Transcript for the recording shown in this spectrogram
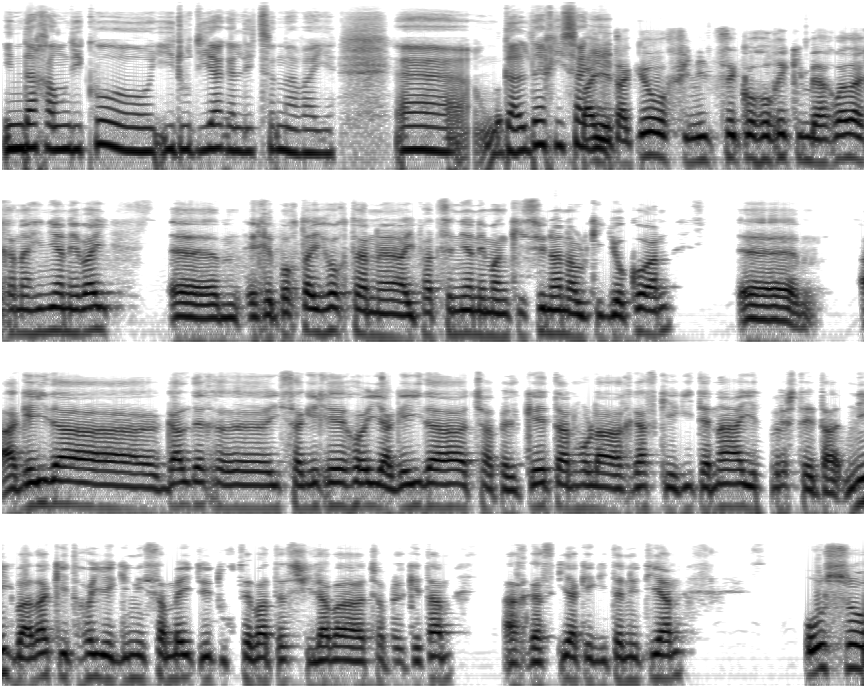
indar handiko irudia gelditzen da bai. Uh, galder izagi... Bai, eta geho, finitzeko horrekin behar bada, egan ahinean ebai, um, erreportai hortan uh, aipatzen nian eman kizunan, aulki jokoan, Ageida galder uh, izagirre hoi, ageida txapelketan hola argazki egiten nahi, beste, eta nik badakit hoi egin izan behitu urte bat ez silaba txapelketan argazkiak egiten utian. Oso,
